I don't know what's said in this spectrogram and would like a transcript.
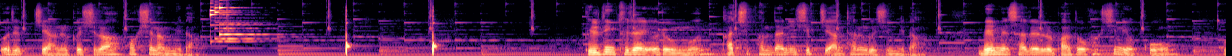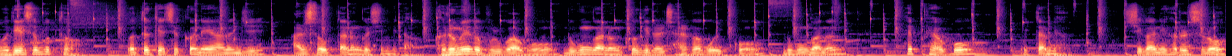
어렵지 않을 것이라 확신합니다. 빌딩 투자의 어려움은 가치 판단이 쉽지 않다는 것입니다. 매매 사례를 봐도 확신이 없고 어디에서부터 어떻게 접근해야 하는지 알 수 없다는 것입니다. 그럼에도 불구하고 누군가는 거기를 잘 가고 있고 누군가는 회피하고 있다면 시간이 흐를수록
